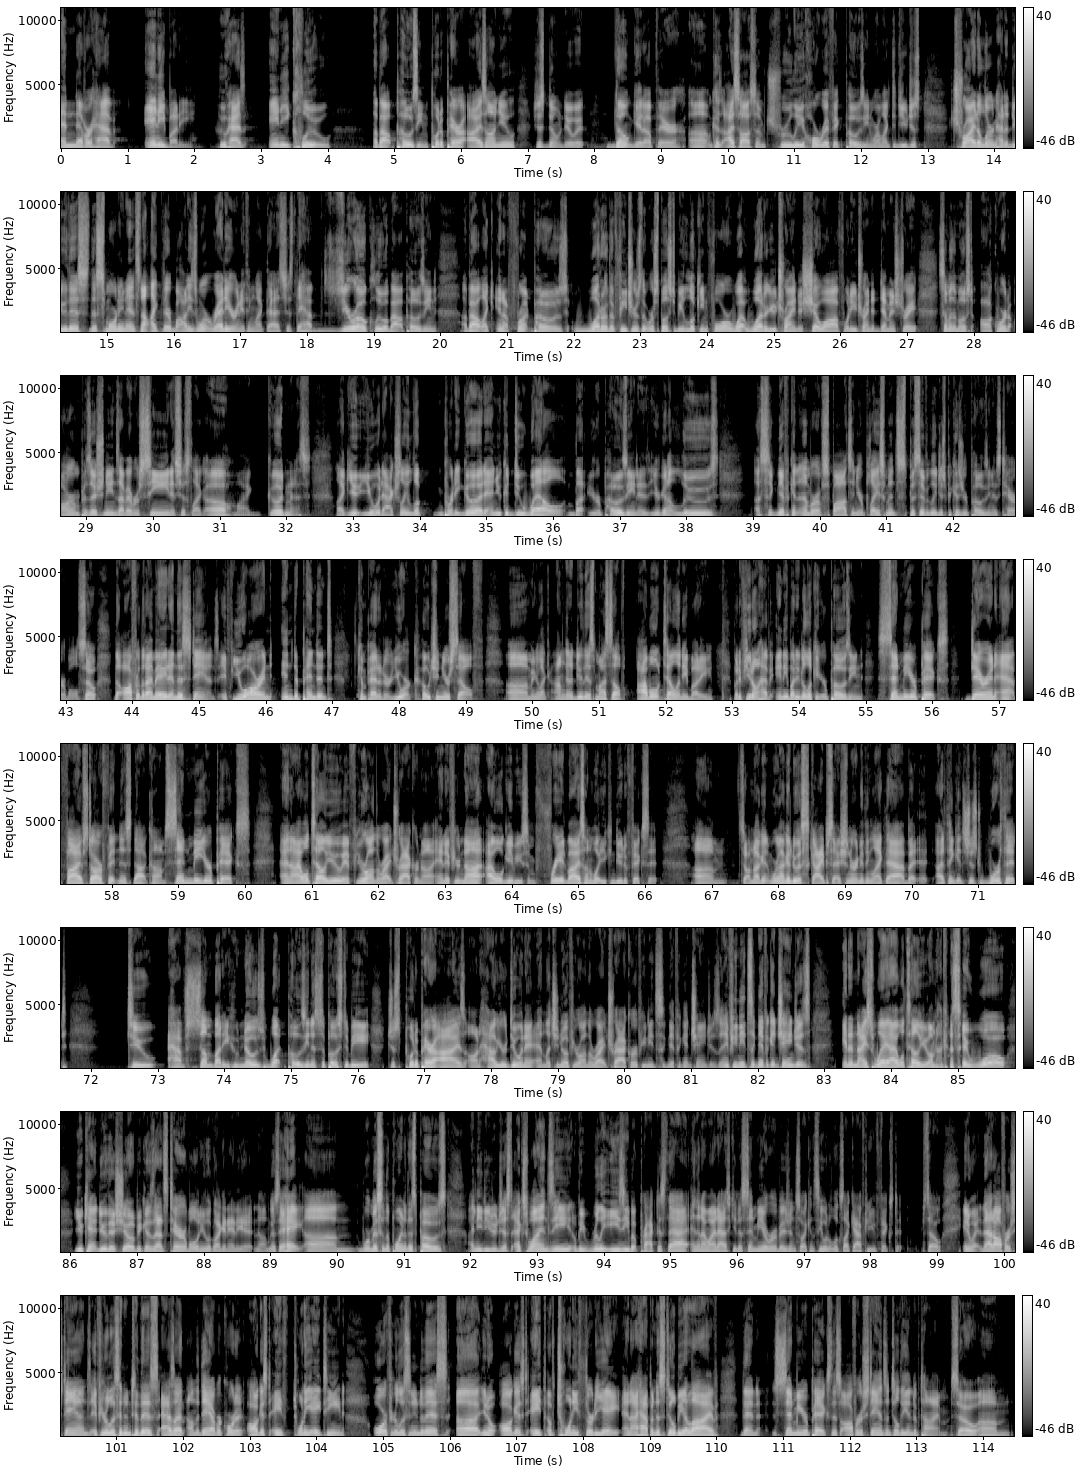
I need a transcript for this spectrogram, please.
and never have anybody who has any clue about posing put a pair of eyes on you, just don't do it don't get up there because um, I saw some truly horrific posing where I'm like, did you just try to learn how to do this this morning? And it's not like their bodies weren't ready or anything like that. It's just they have zero clue about posing, about like in a front pose, what are the features that we're supposed to be looking for? What what are you trying to show off? What are you trying to demonstrate? Some of the most awkward arm positionings I've ever seen. It's just like, oh my goodness. Like you you would actually look pretty good and you could do well, but your posing is you're going to lose a significant number of spots in your placements specifically just because your posing is terrible. So the offer that I made and this stands. If you are an independent competitor, you are coaching yourself, um, and you're like, I'm going to do this myself. I won't tell anybody, but if you don't have anybody to look at your posing, send me your pics. Darin at fivestarfitness.com. Send me your pics and I will tell you if you're on the right track or not. And if you're not, I will give you some free advice on what you can do to fix it. Um, so I'm not going. We're not going to do a Skype session or anything like that. But I think it's just worth it to have somebody who knows what posing is supposed to be just put a pair of eyes on how you're doing it and let you know if you're on the right track or if you need significant changes. And if you need significant changes, in a nice way, I will tell you. I'm not going to say, "Whoa, you can't do this show because that's terrible and you look like an idiot." No, I'm going to say, "Hey, um, we're missing the point of this pose. I need you to just X, Y, and Z. It'll be really easy, but practice that, and then I might ask you to send me a revision so I can see what it looks like after you fixed it." So anyway, that offer stands. If you're listening to this as I on the day I record it, August 8th, 2018 or if you're listening to this, uh, you know, August 8th of 2038, and I happen to still be alive, then send me your picks. This offer stands until the end of time. So, um,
